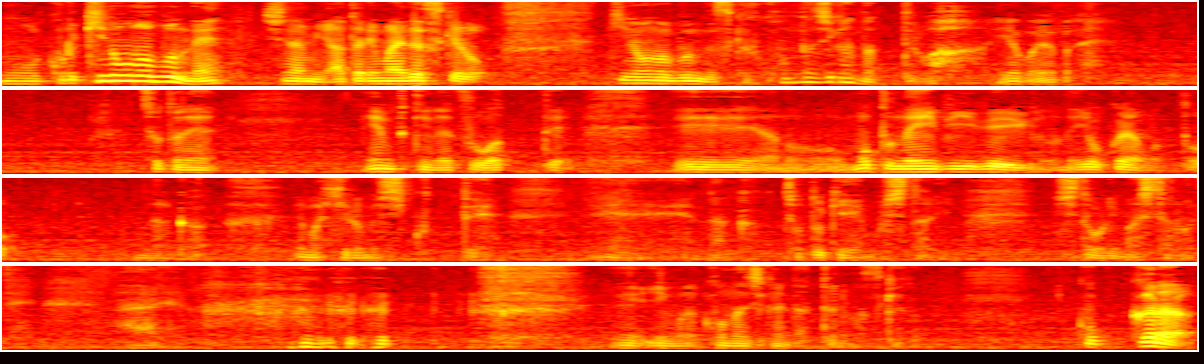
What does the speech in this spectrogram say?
ん。もうこれ昨日の分ね。ちなみに当たり前ですけど。昨日の分ですけどこんな時間になってるわ。やばいやばい。ちょっとね、エンプティのやつ終わって、えー、あの、元ネイビーベイビーのね、横山と、なんか、まあ、昼飯食って、ょっとゲームしたりしておりましたので、はい。今、こんな時間になっておりますけど、こっから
